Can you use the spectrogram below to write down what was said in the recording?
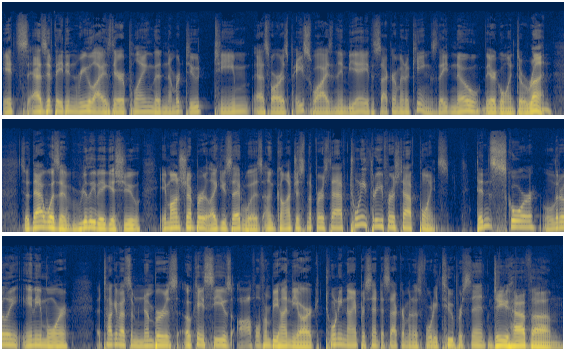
it's as if they didn't realize they were playing the number two team as far as pace wise in the NBA, the Sacramento Kings. They know they're going to run. So that was a really big issue. Iman Shumpert, like you said, was unconscious in the first half. 23 first half points. Didn't score literally any more. Uh, talking about some numbers, OKC was awful from behind the arc, 29% to Sacramento's 42%. Do you have um,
